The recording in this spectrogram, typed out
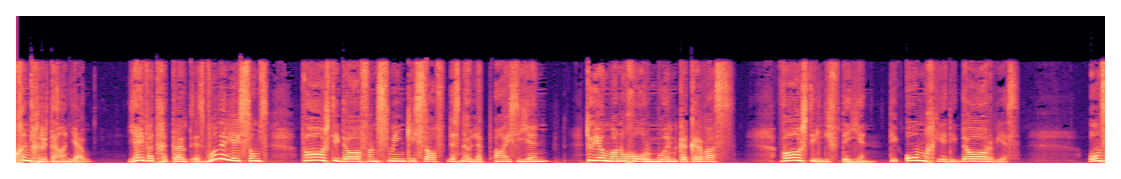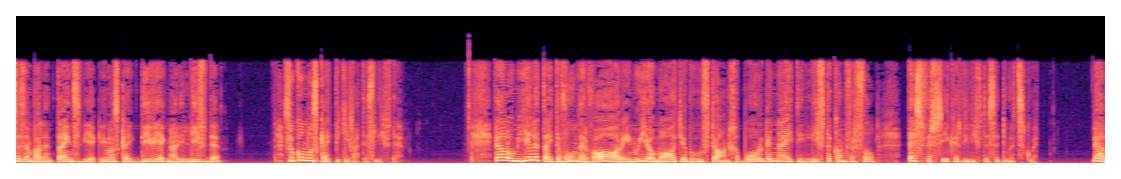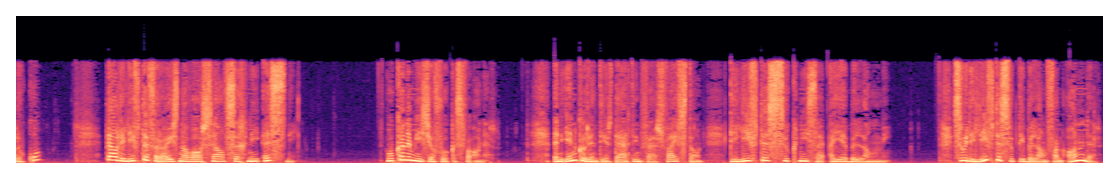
Oggendgroete aan jou. Jy wat getroud is, wonder jy soms waar's die dae van swentjies af? Dis nou lip eyes heen. Toe jou man nog 'n hormoonkikker was. Waar's die liefde heen? Die omgee, die daar wees. Ons is in Valentynsweek en ons kyk die week na die liefde. So kom ons kyk bietjie wat is liefde. Wel om die hele tyd te wonder waar en hoe jou maat jou behoefte aan geborgenheid en liefde kan vervul, is verseker die liefde se doodskoot. Wel, hoekom? Wel die liefde verhuis na waar selfsug nie is nie. Hoe kan 'n mens jou fokus verander? In 1 Korintiërs 13 vers 5 staan: Die liefde soek nie sy eie belang nie. So die liefde soek die belang van ander.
